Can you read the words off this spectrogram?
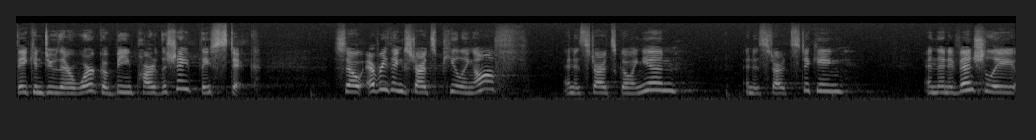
they can do their work of being part of the shape, they stick. So everything starts peeling off, and it starts going in, and it starts sticking, and then eventually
